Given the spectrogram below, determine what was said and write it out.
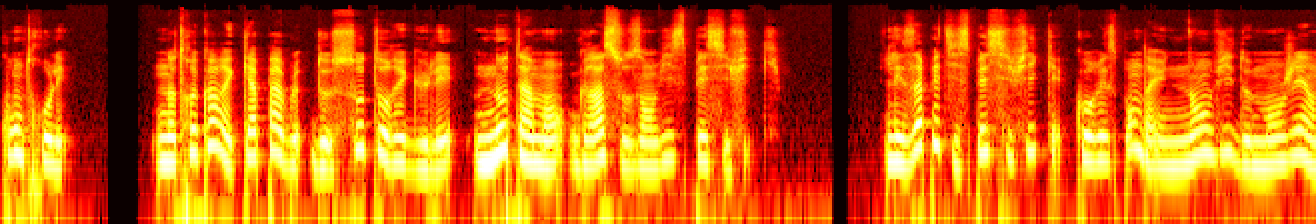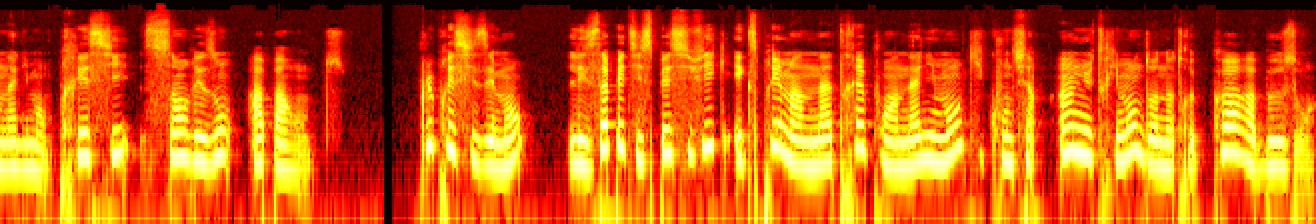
contrôlé. Notre corps est capable de s'autoréguler, notamment grâce aux envies spécifiques. Les appétits spécifiques correspondent à une envie de manger un aliment précis sans raison apparente. Plus précisément, les appétits spécifiques expriment un attrait pour un aliment qui contient un nutriment dont notre corps a besoin.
